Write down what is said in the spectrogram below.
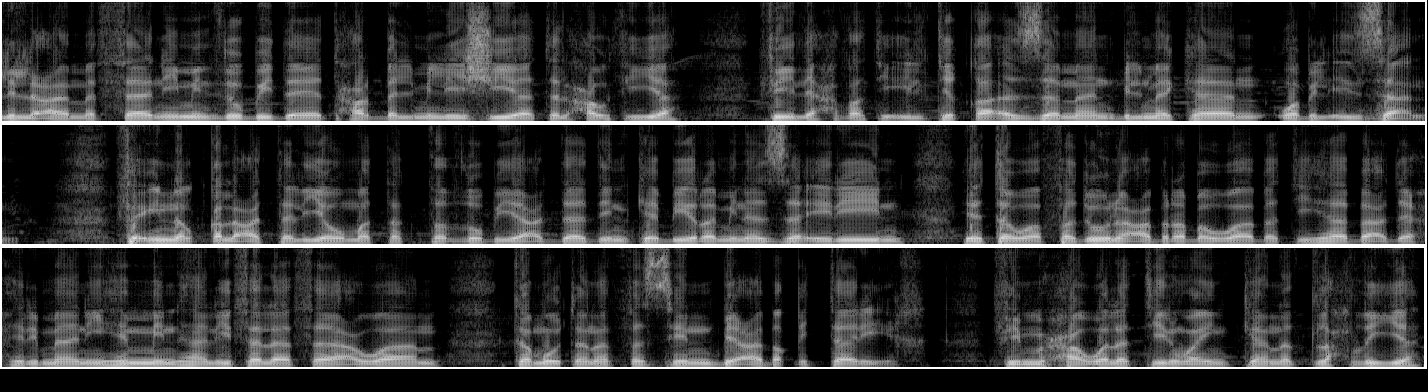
للعام الثاني منذ بداية حرب الميليشيات الحوثية في لحظة التقاء الزمان بالمكان وبالإنسان. فإن القلعة اليوم تكتظ بأعداد كبيرة من الزائرين يتوافدون عبر بوابتها بعد حرمانهم منها لثلاثة أعوام كمتنفس بعبق التاريخ. في محاولة وإن كانت لحظية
